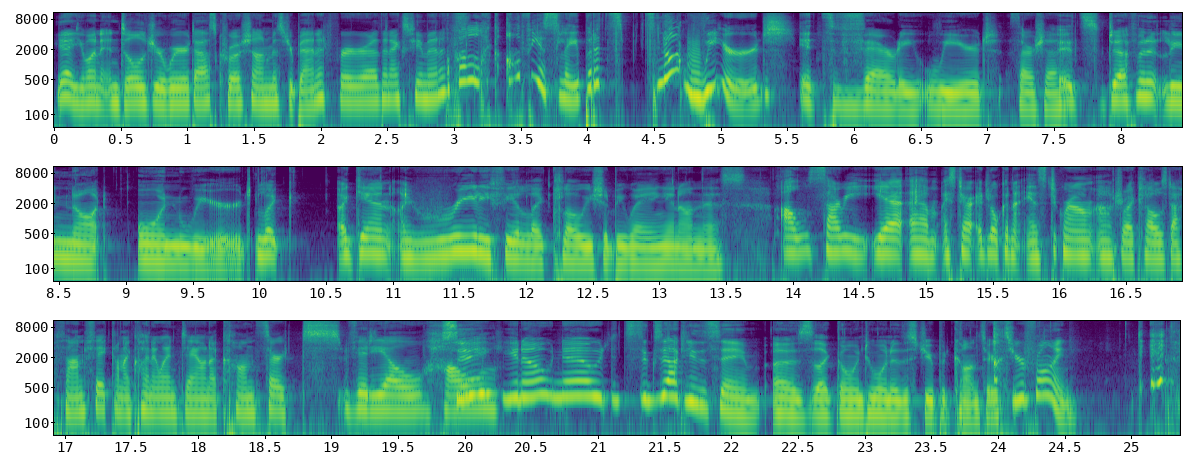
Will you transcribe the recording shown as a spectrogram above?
yeah, you want to indulge your weird ass crush on Mr. Bennet for uh, the next few minutes? Well, like, obviously, but it's, it's not weird. It's very weird, Saoirse. It's definitely not unweird. like again, I really feel like Chloe should be weighing in on this. Oh, sorry. Yeah, um, I started looking at Instagram after I closed that fanfic and I kind of went down a concert video hole. See, you know, now it's exactly the same as like going to one of the stupid concerts. You're fine.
